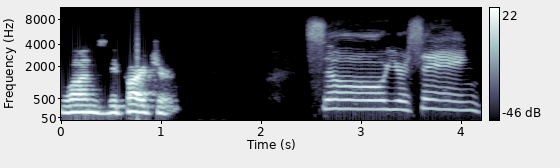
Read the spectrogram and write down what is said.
one's departure. So you're saying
